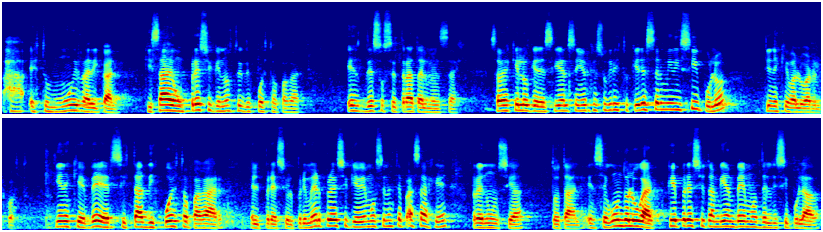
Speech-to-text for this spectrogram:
ah, esto es muy radical, quizás es un precio que no estoy dispuesto a pagar. Es, de eso se trata el mensaje. ¿Sabes qué es lo que decía el Señor Jesucristo? ¿Quieres ser mi discípulo? Tienes que evaluar el costo tienes que ver si estás dispuesto a pagar el precio. El primer precio que vemos en este pasaje, renuncia total. En segundo lugar, ¿qué precio también vemos del discipulado?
